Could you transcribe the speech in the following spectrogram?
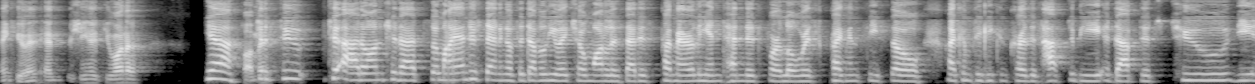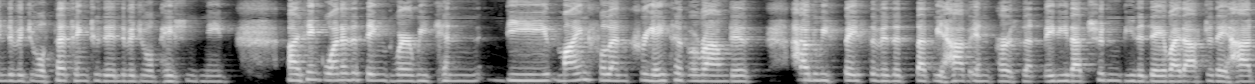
Thank you. And, and Regina, do you want to yeah, comment? just to, to add on to that, so my understanding of the WHO model is that it's primarily intended for low-risk pregnancy. So I completely concur this has to be adapted to the individual setting, to the individual patient needs. I think one of the things where we can be mindful and creative around is how do we space the visits that we have in person? Maybe that shouldn't be the day right after they had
